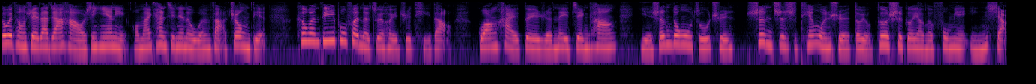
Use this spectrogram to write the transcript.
各位同学，大家好，我是 Hanny。我们来看今天的文法重点。课文第一部分的最后一句提到，光害对人类健康、野生动物族群，甚至是天文学都有各式各样的负面影响。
